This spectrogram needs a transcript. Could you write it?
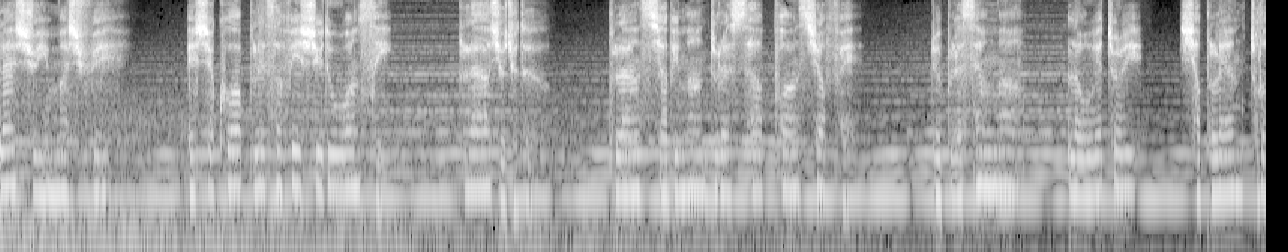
leży i ma świ. I się kłople zawiszy do łąsi. Plażu judu. Plans siabiman dresa plans siafy. De blessema, lo etri, chaplain to the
